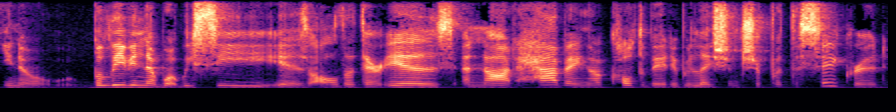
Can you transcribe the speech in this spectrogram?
you know believing that what we see is all that there is, and not having a cultivated relationship with the sacred,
